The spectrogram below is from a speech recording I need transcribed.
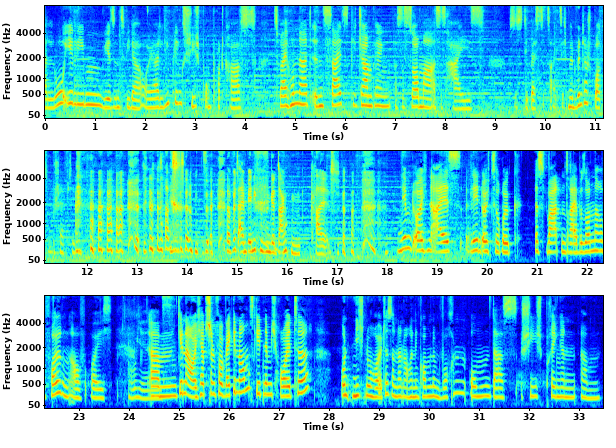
Hallo ihr Lieben, wir sind's wieder, euer Lieblings-Skisprung-Podcast 200 Inside Ski Jumping. Es ist Sommer, es ist heiß. Es ist die beste Zeit, sich mit Wintersport zu beschäftigen. das stimmt. Da wird einem wenigstens in Gedanken kalt. Nehmt euch ein Eis, lehnt euch zurück. Es warten drei besondere Folgen auf euch. Oh yes. Ähm, genau, ich habe es schon vorweggenommen. Es geht nämlich heute und nicht nur heute, sondern auch in den kommenden Wochen um das Skispringen ähm,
